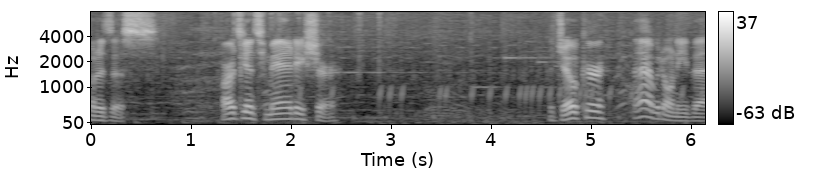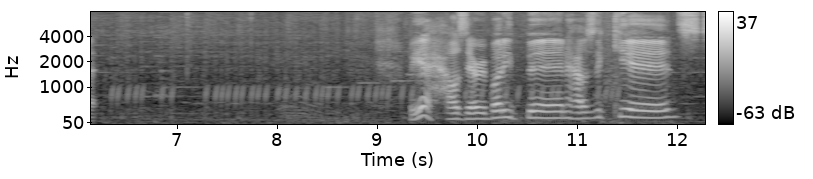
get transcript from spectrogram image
What is this? Cards Against Humanity? Sure. The Joker? Ah, we don't need that. But yeah, how's everybody been? How's the kids?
